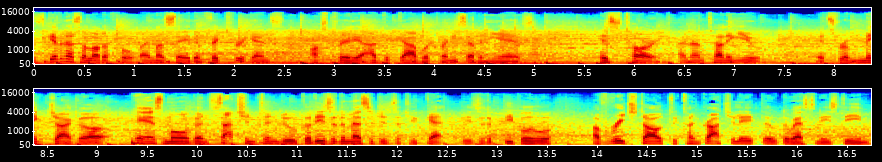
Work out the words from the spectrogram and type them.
it's given us a lot of hope. I must say, the victory against Australia at the Gabba, 27 years, historic. And I'm telling you, it's from Mick Jagger, Piers Morgan, Sachin Tendulkar. These are the messages that you get. These are the people who have reached out to congratulate the, the West Indies team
